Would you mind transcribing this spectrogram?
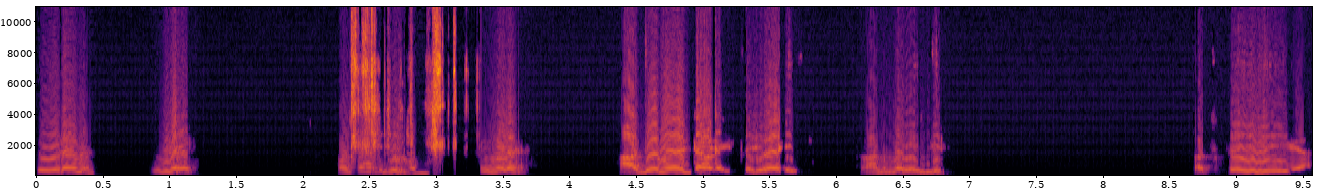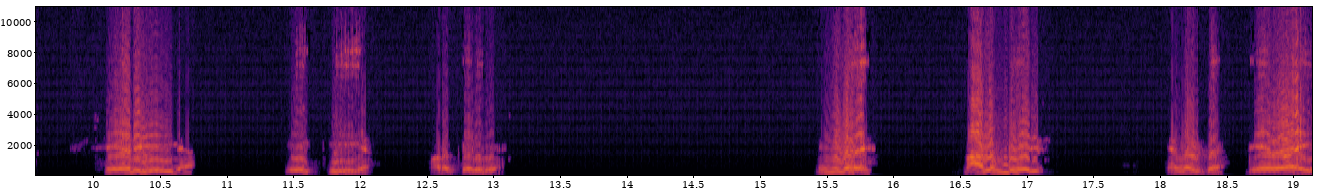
വിവരങ്ങൾ ഇവിടെ അവസാനിക്കുന്നു നിങ്ങൾ ആദ്യമായിട്ടാണ് ഈ പരിപാടി കാണുന്നതെങ്കിൽ സബ്സ്ക്രൈബ് ചെയ്യുക ഷെയർ ചെയ്യുക ലൈക്ക് ചെയ്യുക. മറക്കരുത്. നിങ്ങളെ നാളും പേരും ഞങ്ങൾക്ക് ദയവായി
